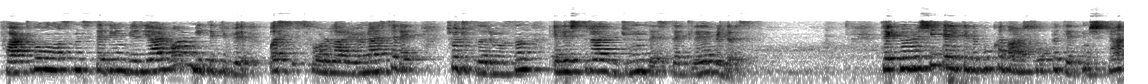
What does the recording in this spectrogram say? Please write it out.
farklı olmasını istediğin bir yer var mıydı gibi basit sorular yönelterek çocuklarımızın eleştirel gücünü destekleyebiliriz. Teknoloji ile ilgili bu kadar sohbet etmişken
